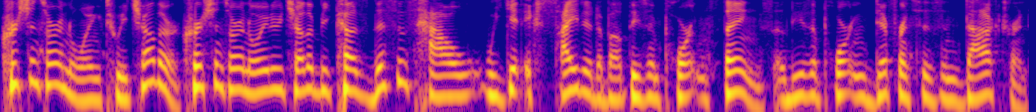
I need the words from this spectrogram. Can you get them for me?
Christians are annoying to each other. Christians are annoying to each other because this is how we get excited about these important things, uh, these important differences in doctrine,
